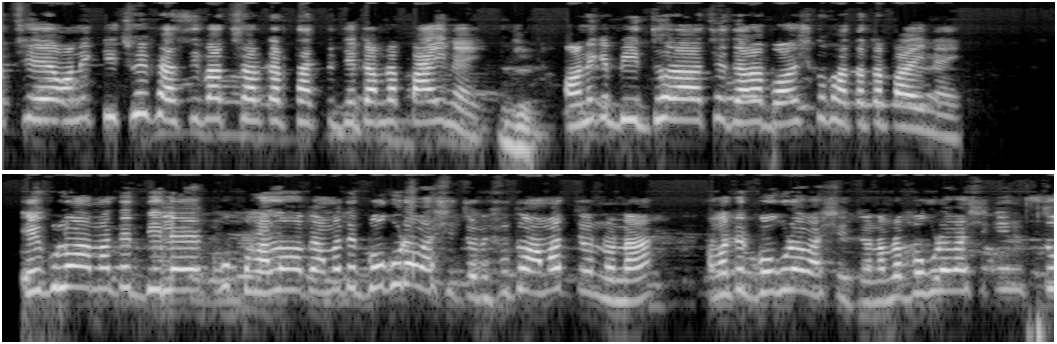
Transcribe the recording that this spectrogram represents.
আছে অনেক কিছুই ফ্যাসিবাদ সরকার থাকতে যেটা আমরা পাই নাই। অনেকে বৃদ্ধরা আছে যারা বয়স্ক ভাতাটা পাই নাই। এগুলো আমাদের দিলে খুব ভালো হবে আমাদের বগুড়াবাসীর জন্য শুধু আমার জন্য না আমাদের বগুড়াবাসীর জন্য। আমরা বগুড়াবাসী কিন্তু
